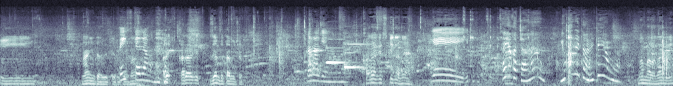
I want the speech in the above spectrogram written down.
いい。何食べてるかな？あれ唐揚げ全部食べちゃっ唐揚げの。た唐揚げ好きだねイエーイ。さやかちゃん、よかれ食べてよ。ママは何？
